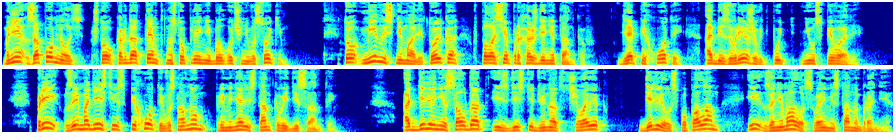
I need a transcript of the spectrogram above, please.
Мне запомнилось, что когда темп наступления был очень высоким, то мины снимали только в полосе прохождения танков. Для пехоты обезвреживать путь не успевали. При взаимодействии с пехотой в основном применялись танковые десанты. Отделение солдат из 10-12 человек делилось пополам и занимало свои места на броне.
